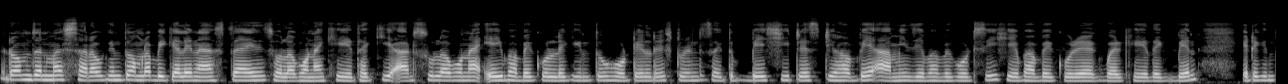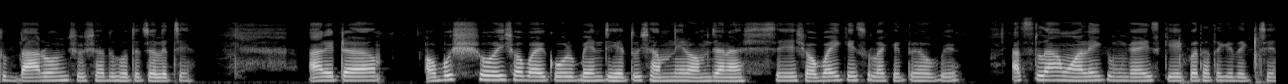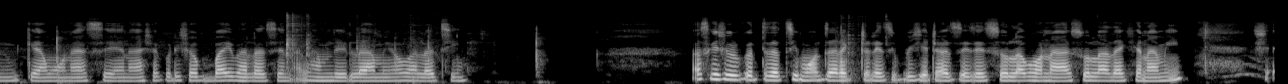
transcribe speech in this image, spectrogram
রমজান মাস ছাড়াও কিন্তু আমরা বিকালে নাস্তায় ছোলা বোনা খেয়ে থাকি। আর ছোলা বোনা এইভাবে করলে কিন্তু হোটেল, রেস্টুরেন্টের চাইতে বেশি টেস্টি হবে। আমি যেভাবে করছি, সেভাবে করে একবার খেয়ে দেখবেন। এটা কিন্তু দারুণ সুস্বাদু হতে চলেছে। আর এটা অবশ্যই সবাই করবেন, যেহেতু সামনে রমজান আসছে, সবাইকে ছোলা খেতে হবে। আসসালামু আলাইকুম গাইস কে কোথা থেকে দেখছেন? কেমন আছেন? আশা করি সবাই ভালো আছেন। আলহামদুলিল্লাহ, আমিও ভালো আছি। আজকে শুরু করতে যাচ্ছি, মজার একটা রেসিপি সেটা হচ্ছে যে ছোলা ভনা। ছোলা দেখেন আমি,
